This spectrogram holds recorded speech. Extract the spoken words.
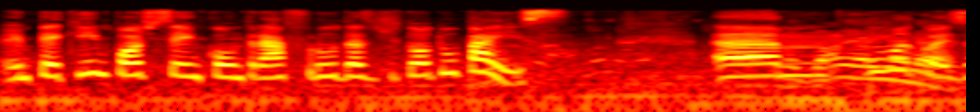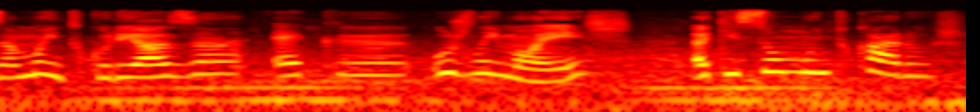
Em Pequim pode-se encontrar frutas de todo o país. Um, uma coisa muito curiosa é que os limões aqui são muito caros.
